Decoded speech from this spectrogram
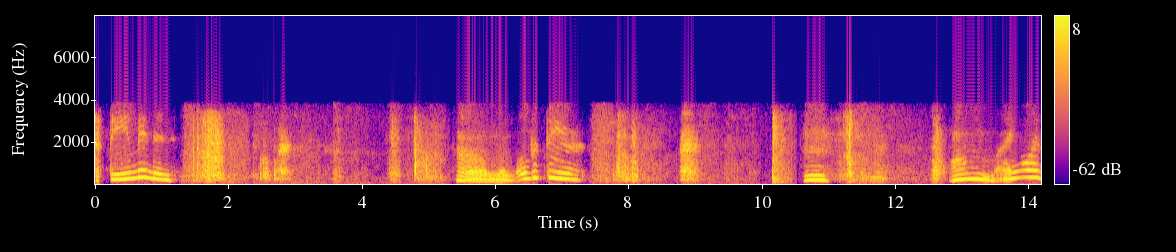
Just be. Um, I'm over there. Hmm. Oh my god.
